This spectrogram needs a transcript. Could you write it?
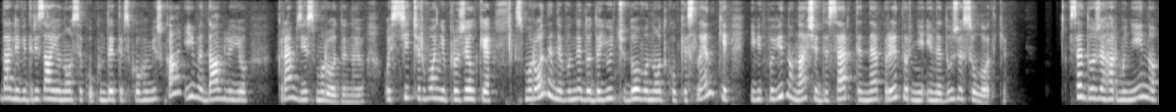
далі відрізаю носик у кондитерського мішка і видавлюю крем зі смородиною. Ось ці червоні прожилки смородини вони додають чудову нотку кислинки, і, відповідно, наші десерти не приторні і не дуже солодкі. Все дуже гармонійно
